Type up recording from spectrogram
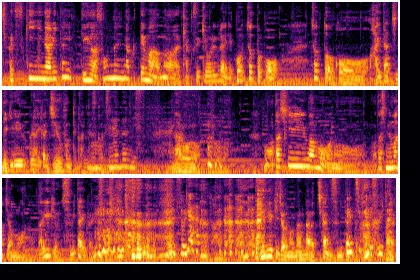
近づきになりたいっていうのはそんなになくてまあまあ客席折りぐらいでこうちょっとこうちょっとこうハイタッチできるぐらいが十分って感じですかね。十分です。はい。なるほどなるほど。もう私はもうあの私のマッチはもうあの大劇場に住みたいぐらいですから そりゃ。大劇場のなんなら地下に住みたいと。地下に住みたい。はい、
